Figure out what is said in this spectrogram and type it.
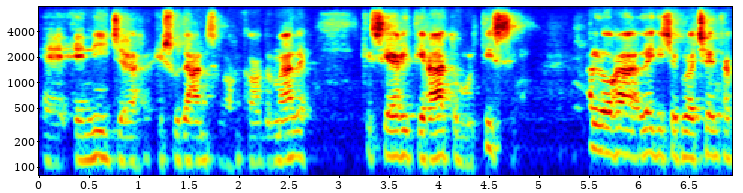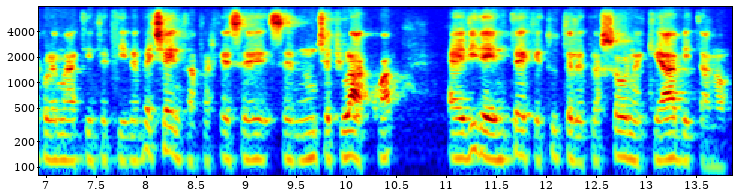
e, e Niger e Sudan, se non ricordo male, che si è ritirato moltissimo. Allora lei dice cosa c'entra con le malattie infettive? Beh, c'entra perché se, se non c'è più l'acqua, è evidente che tutte le persone che abitano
